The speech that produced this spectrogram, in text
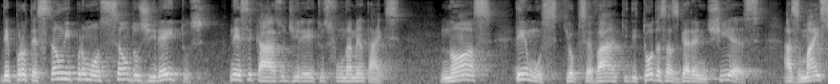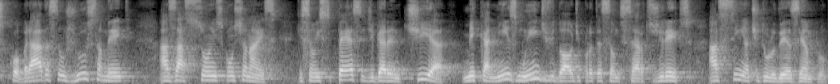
de proteção e promoção dos direitos, nesse caso, direitos fundamentais. Nós temos que observar que de todas as garantias, as mais cobradas são justamente as ações constitucionais, que são espécie de garantia, mecanismo individual de proteção de certos direitos. Assim, a título de exemplo,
